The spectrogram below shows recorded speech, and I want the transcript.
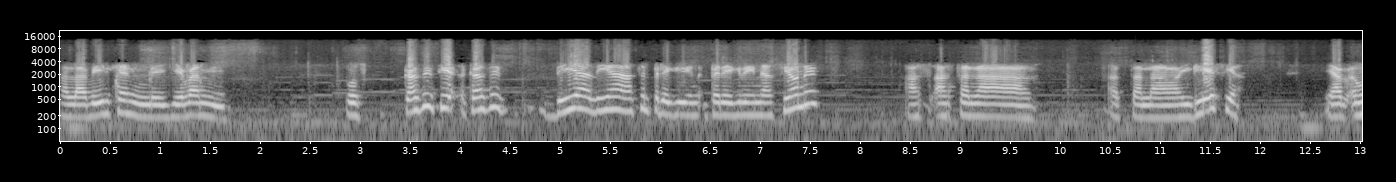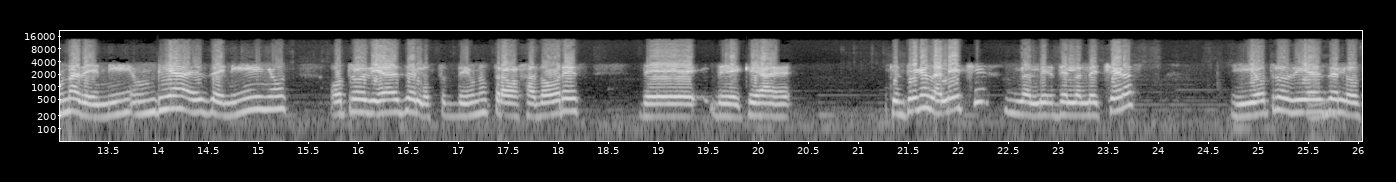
A la Virgen le llevan, pues casi, casi día a día hacen peregrinaciones hasta la hasta la iglesia una de ni un día es de niños, otro día es de los de unos trabajadores de, de que, eh, que entregan la leche de las lecheras y otro día es de los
